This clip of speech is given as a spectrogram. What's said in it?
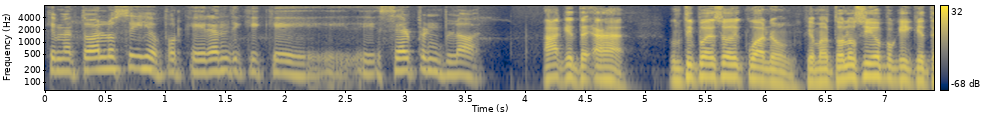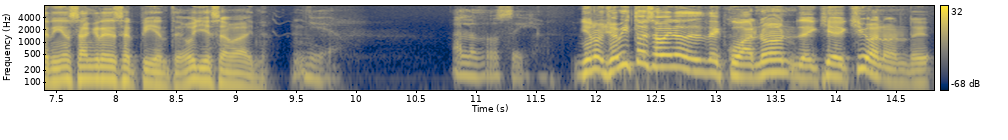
que mató a los hijos porque eran de que, que eh, serpent blood. Ah, que te- ajá. Un tipo de eso de Quanon, que mató a los hijos porque que tenían sangre de serpiente. Oye, esa vaina. Yeah. A los dos hijos. You know, yo he visto esa vaina de, de Quanon, de Q- QAnon, de-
